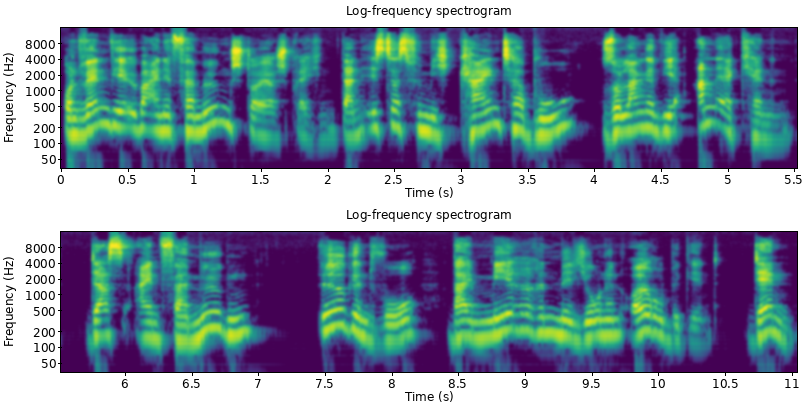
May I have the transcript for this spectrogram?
Und wenn wir über eine Vermögensteuer sprechen, dann ist das für mich kein Tabu, solange wir anerkennen, dass ein Vermögen irgendwo bei mehreren Millionen Euro beginnt. Denn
